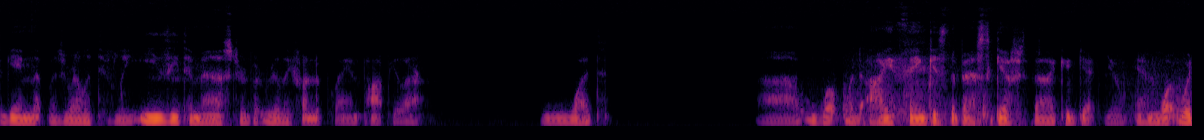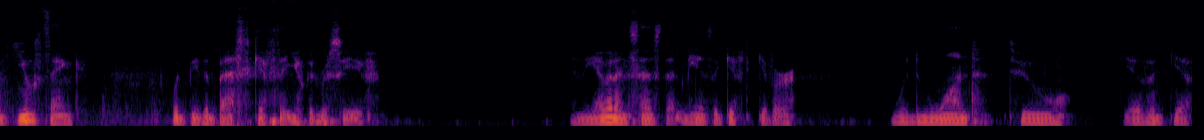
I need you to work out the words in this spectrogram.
a game that was relatively easy to master but really fun to play and popular, what what would I think is the best gift that I could get you, and what would you think would be the best gift that you could receive? And the evidence says that me as a gift giver would want to give a gift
